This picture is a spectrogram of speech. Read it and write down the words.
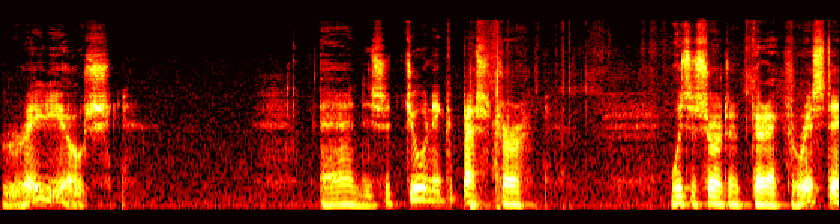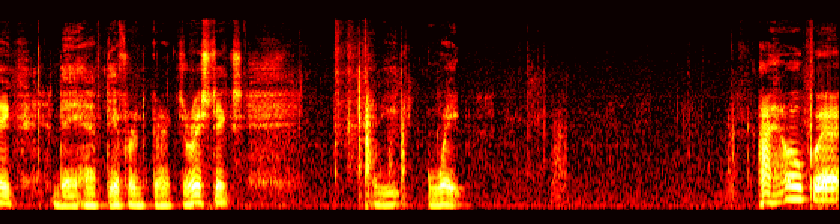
radios. And this is a tuning capacitor with a certain characteristic. They have different characteristics. Anyway, I hope uh,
